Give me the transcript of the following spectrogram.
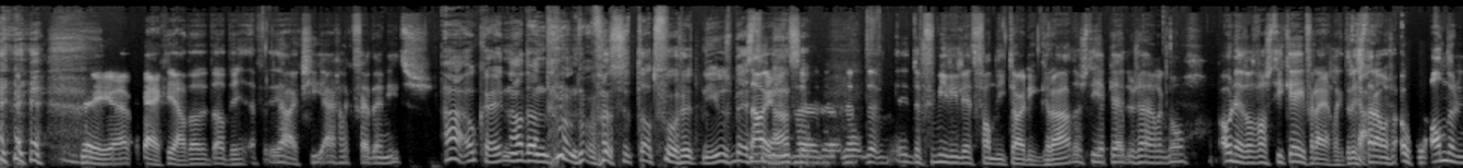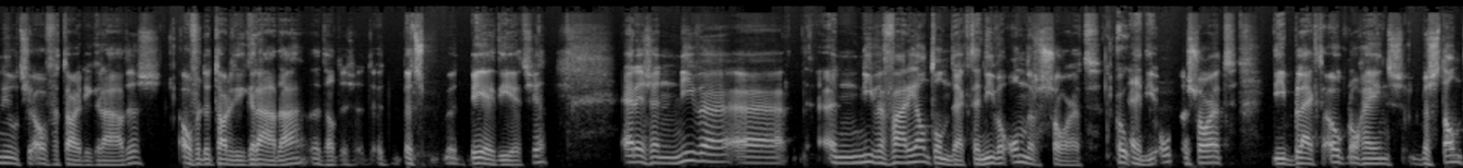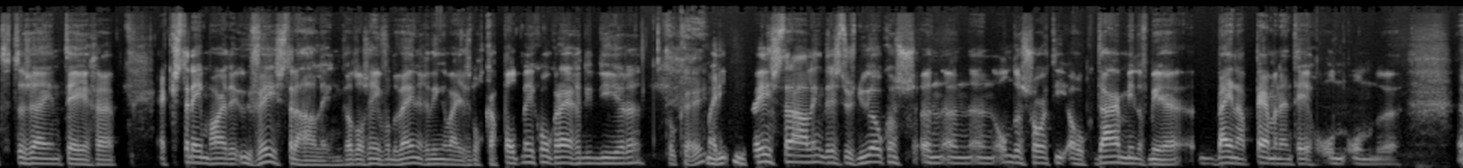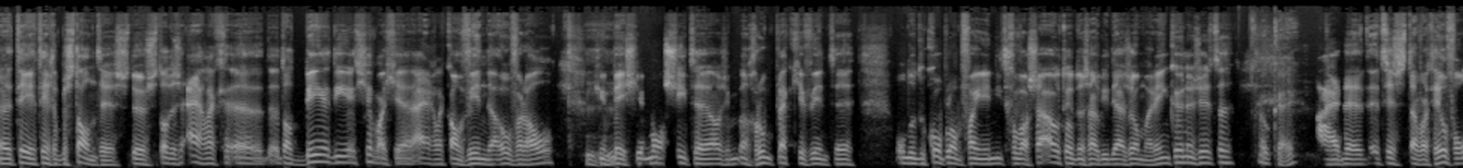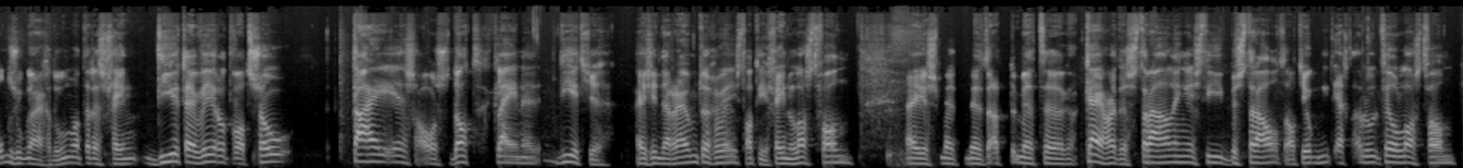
nee, eh, kijk, ja, dat, dat is, ja, ik zie eigenlijk verder niets. Ah, oké. Nou, dan, dan was het dat voor het nieuws, beste nou ja, mensen. de, de, de, de, de familielid van die tardigrades, die heb jij dus eigenlijk nog. Oh nee, dat was die kever eigenlijk. Er is Ja. trouwens ook een ander nieuwtje over tardigrades. Over de tardigrada. Dat is het, het, het, het beerdiertje. Er is een nieuwe, eh, een nieuwe variant ontdekt, een nieuwe ondersoort. Oh. En die ondersoort die blijkt ook nog eens bestand te zijn tegen extreem harde UV-straling. Dat was een van de weinige dingen waar je ze nog kapot mee kon krijgen, die dieren. Oké. Maar die UV-straling, er is dus nu ook een, een, een ondersoort die ook daar min of meer bijna permanent tegen on, on, eh, uh, tegen, tegen bestand is. Dus dat is eigenlijk uh, dat beerdiertje wat je eigenlijk kan vinden overal. Als je een mhm. beetje mos ziet, als je een groen plekje vindt onder de koplamp van je niet gewassen auto, dan zou die daar zomaar in kunnen zitten. Oké. Maar het is, daar wordt heel veel onderzoek naar gedaan, want er is geen dier ter wereld wat zo taai is als dat kleine diertje. Hij is in de ruimte geweest, had hij geen last van. Hij is met, met, met uh, keiharde straling is die bestraald. Had hij ook niet echt veel last van.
